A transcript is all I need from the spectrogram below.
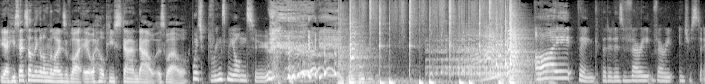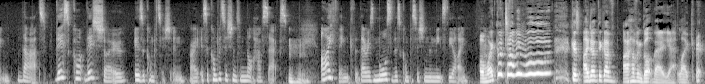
Yeah, he said something along the lines of like it will help you stand out as well. Which brings me on to. I think that it is very, very interesting that this co- this show is a competition, right? It's a competition to not have sex. Mm-hmm. I think that there is more to this competition than meets the eye. Oh my god, tell me more! Because I don't think I've I haven't got there yet. Like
